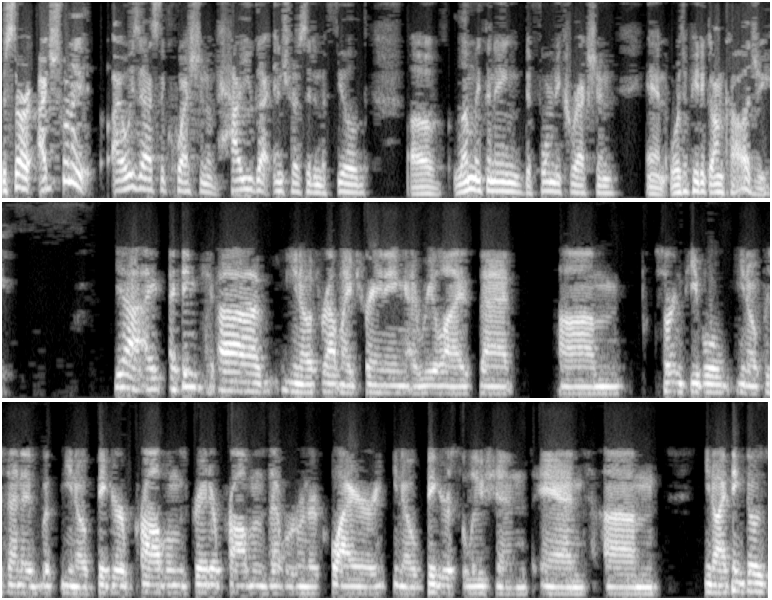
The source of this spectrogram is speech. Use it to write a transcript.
to start, I just want to, I always ask the question of how you got interested in the field of limb lengthening, deformity correction, and orthopedic oncology. Yeah, I, I think, uh, you know, throughout my training, I realized that um, certain people, you know, presented with, you know, bigger problems, greater problems that were going to require, you know, bigger solutions. And, um, you know, I think those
